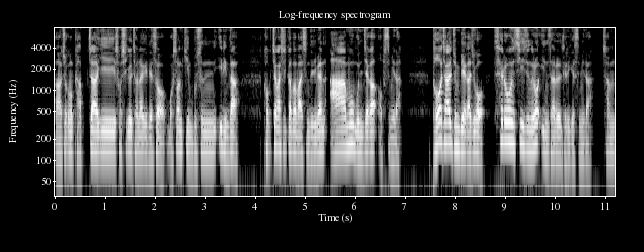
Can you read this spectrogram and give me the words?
아, 조금 갑자기 소식을 전하게 돼서 뭐 썬킴 무슨 일인다 걱정하실까봐 말씀드리면 아무 문제가 없습니다. 더 잘 준비해가지고 새로운 시즌으로 인사를 드리겠습니다. 참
